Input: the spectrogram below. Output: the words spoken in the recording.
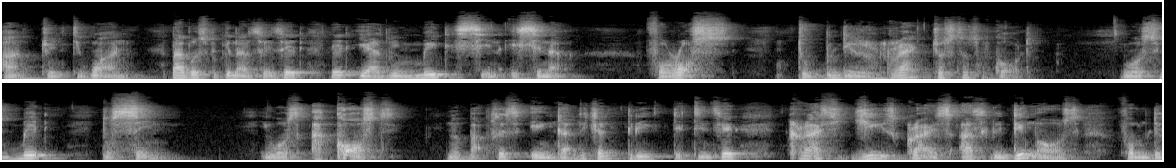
and 21, Bible speaking and says that he has been made sin, a sinner for us to be the righteousness of God. He was made to sin. He was accursed. Know, Bible says in Galatians 3 13 said, Christ Jesus Christ has redeemed us from the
